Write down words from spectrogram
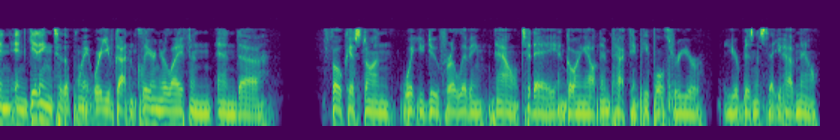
in, in getting to the point where you've gotten clear in your life and, and, uh, focused on what you do for a living now today and going out and impacting people through your your business that you have now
